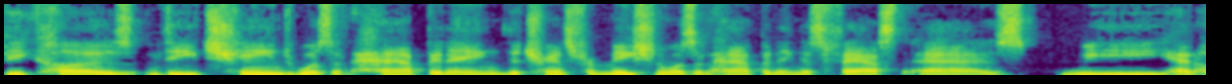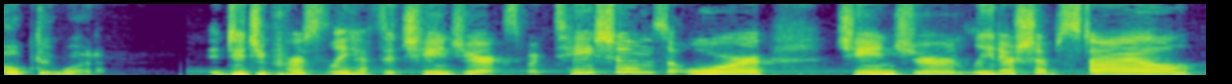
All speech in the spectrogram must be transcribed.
because the change wasn't happening, the transformation wasn't happening as fast as we had hoped it would. Did you personally have to change your expectations or change your leadership style?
